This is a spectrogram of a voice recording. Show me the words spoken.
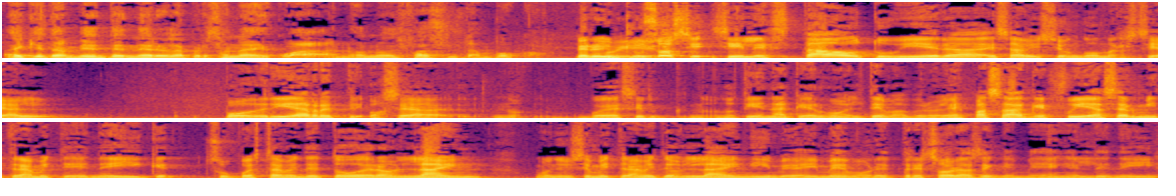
hay que también tener a la persona adecuada, ¿no? No es fácil tampoco. Pero incluso si, si el Estado tuviera esa visión comercial, podría, retri- o sea, no, voy a decir, no, no tiene nada que ver con el tema, pero la vez pasada que fui a hacer mi trámite de DNI, que supuestamente todo era online, bueno, hice mi trámite online y de ahí me demoré tres horas en que me den el DNI,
